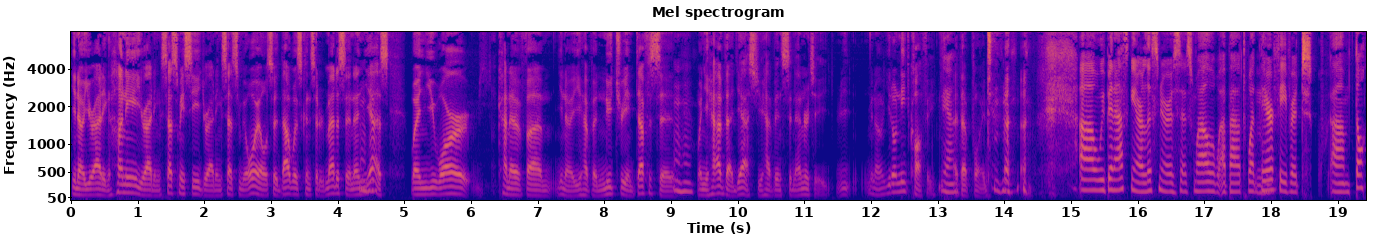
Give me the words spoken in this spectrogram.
You know, you're adding honey, you're adding sesame seed, you're adding sesame oil, so that was considered medicine. And Mm-hmm. yes, when you are kind of um, you know you have a nutrient deficit Mm-hmm. when you have that yes you have instant energy you, you know you don't need coffee Yeah. at that point Uh, we've been asking our listeners as well about what their Mm-hmm. favorite um, 떡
